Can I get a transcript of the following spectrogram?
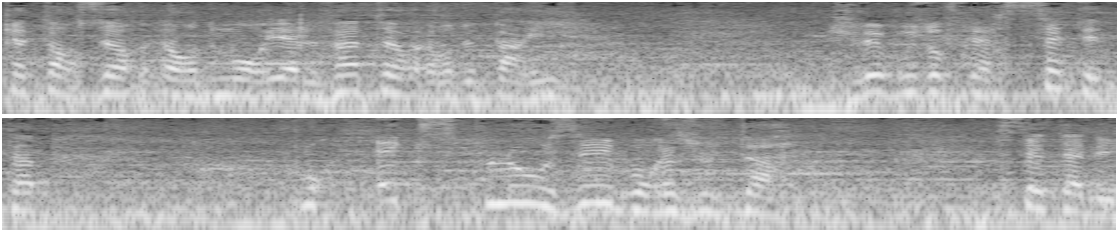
14h heure de Montréal, 20h heure de Paris, je vais vous offrir 7 étapes pour exploser vos résultats cette année.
